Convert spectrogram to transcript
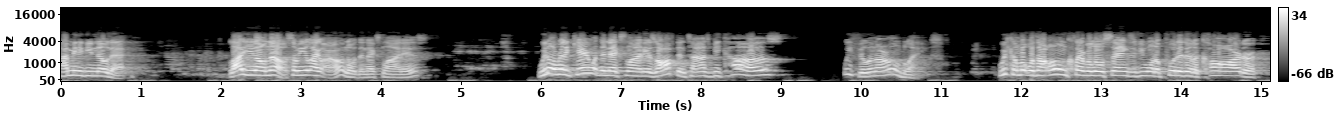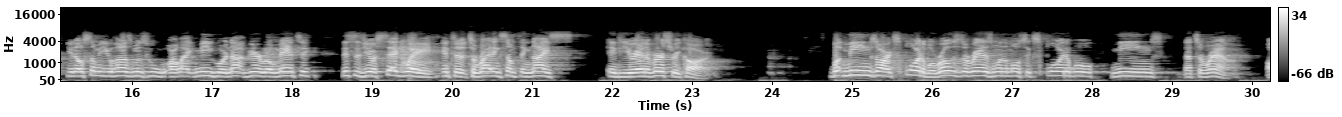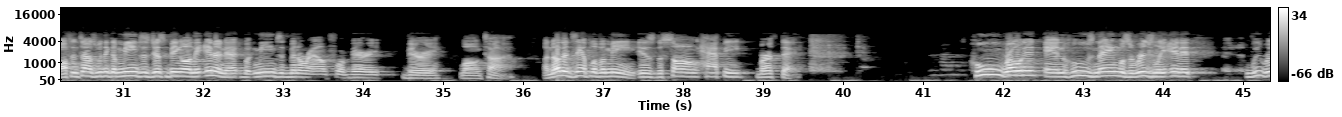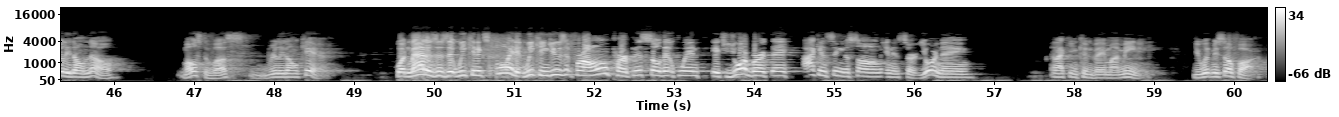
How many of you know that? A lot of you don't know. Some of you like, I don't know what the next line is. We don't really care what the next line is oftentimes because we fill in our own blanks. We come up with our own clever little sayings if you want to put it in a card or, you know, some of you husbands who are like me who are not very romantic, this is your segue into to writing something nice into your anniversary card. But memes are exploitable. Roses are red is one of the most exploitable memes that's around. Oftentimes we think of memes as just being on the internet, but memes have been around for a very, very long time. Another example of a meme is the song Happy Birthday. Who wrote it and whose name was originally in it, we really don't know. Most of us really don't care. What matters is that we can exploit it. We can use it for our own purpose so that when it's your birthday, I can sing the song and insert your name and I can convey my meaning. You with me so far?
